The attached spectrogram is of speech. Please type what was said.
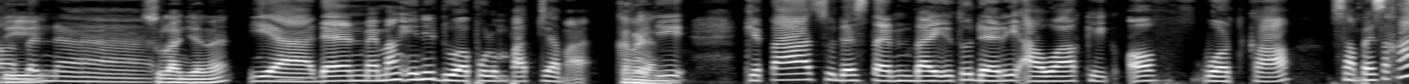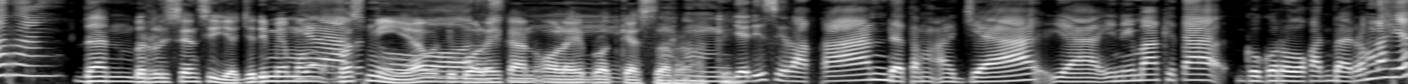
di Benar. Sulanjana. Iya, dan memang ini 24 jam. Keren. Jadi kita sudah standby itu dari awal kick off World Cup sampai sekarang. Dan berlisensi ya. Jadi memang Ya, resmi ya betul, dibolehkan resmi. oleh broadcaster. Mm-mm, Oke. Jadi silakan datang aja. Ya ini mah kita gogorokan bareng lah ya.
